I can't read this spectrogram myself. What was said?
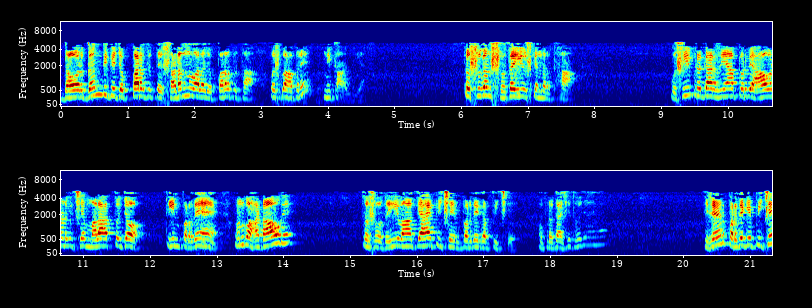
दौरगंध के जो परत थे, सड़न वाला जो परत था, उसको आपने निकाल दिया। तो सुगंध स्वतः ही उसके अंदर था। उसी प्रकार से यहाँ पर भी आवरण, विक्षेप, मलात्व तो जो तीन पर्दे हैं, उनको हटाओगे तो स्वतः ही वहाँ क्या है? पीछे, पर्दे का पीछे। वो प्रकाशित हो जाएगा। इसे पर्दे के पीछे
